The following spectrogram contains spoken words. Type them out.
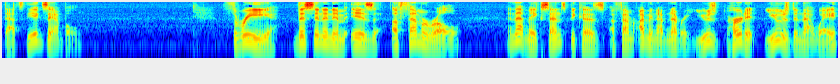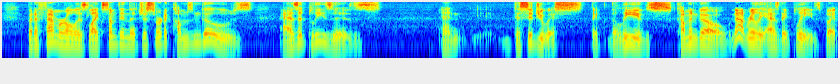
That's the example. Three, the synonym is ephemeral. And that makes sense because ephemeral, I mean, I've never used, heard it used in that way, but ephemeral is like something that just sort of comes and goes as it pleases. And deciduous. The, the leaves come and go, not really as they please, but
